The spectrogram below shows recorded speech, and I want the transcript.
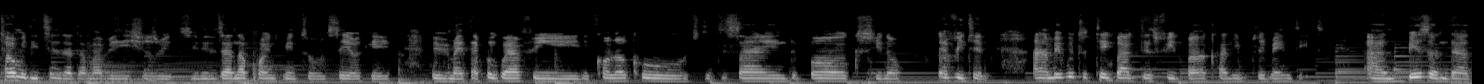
tell me the things that I'm having issues with. The designer point me to say, okay, maybe my typography, the color code, the design, the box, you know, everything. And I'm able to take back this feedback and implement it. And based on that,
